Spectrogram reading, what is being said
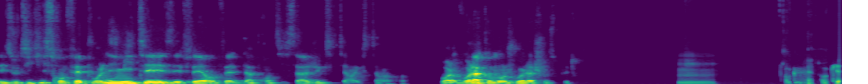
des, outils qui seront faits pour limiter les effets en fait d'apprentissage, etc.. Voilà, comment je vois la chose plutôt. Mmh. Ok.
